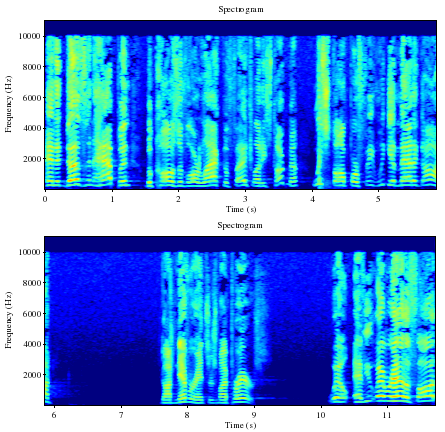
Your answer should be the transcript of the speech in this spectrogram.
and it doesn't happen because of our lack of faith, like he's talking about, we stomp our feet and we get mad at God. God never answers my prayers. Well, have you ever had a thought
